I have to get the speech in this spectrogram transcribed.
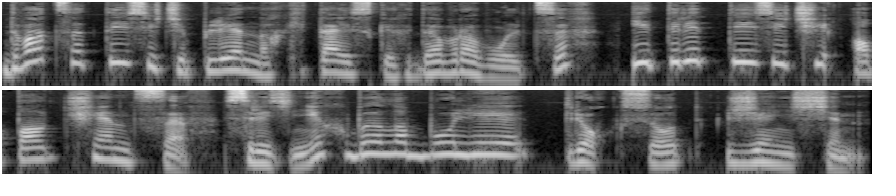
20 тысяч пленных китайских добровольцев и 3 тысячи ополченцев. Среди них было более 300 женщин.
